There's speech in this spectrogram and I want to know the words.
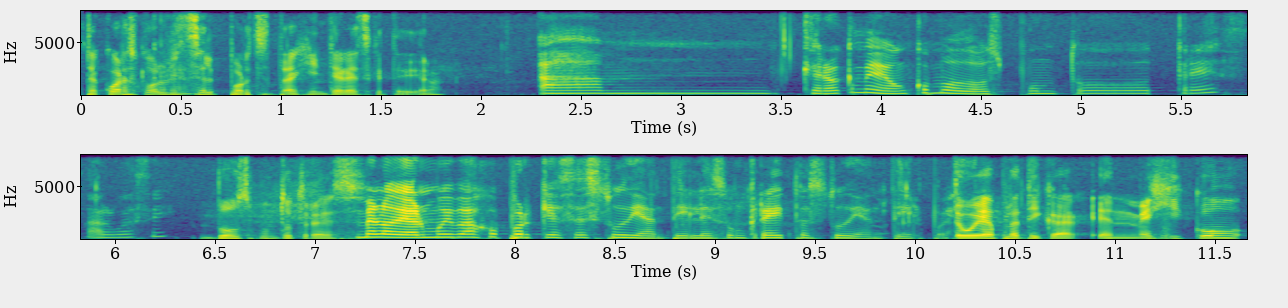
¿Te acuerdas cuál es el porcentaje de interés que te dieron? Am, creo que me dieron como 2.3, algo así. 2.3. Me lo dieron muy bajo porque es estudiantil, es un crédito estudiantil, pues. Te voy a platicar. En México,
